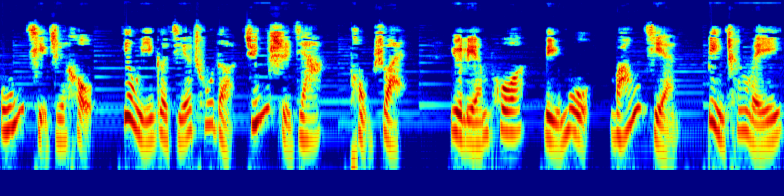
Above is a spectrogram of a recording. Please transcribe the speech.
吴起之后。又一个杰出的军事家统帅，与廉颇、李牧、王翦并称为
